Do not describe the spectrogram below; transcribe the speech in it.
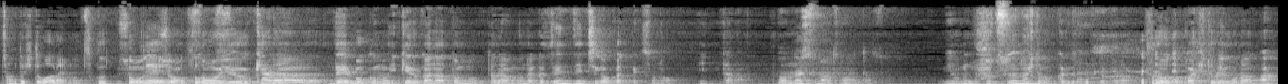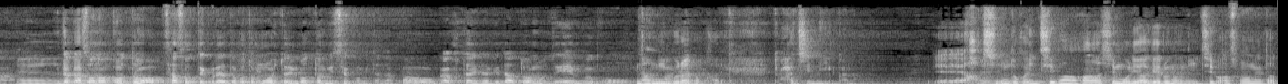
ちゃんと人笑いも作ってそうでしょ？そういうキャラで僕もいけるかなと思ったらもうなんか全然違うかったねその行ったら。どんな人の集まりだったんですか？いやもう普通の人ばっかりだよ。だからプロとか一人もらうあだからその子と誘ってくれた子ともう一人もっと見せ子みたいな子が二人だけであとはもう全部こう何人ぐらいの会？8人かな。えー、8人とか一番話盛り上げるのに一番そのネタと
